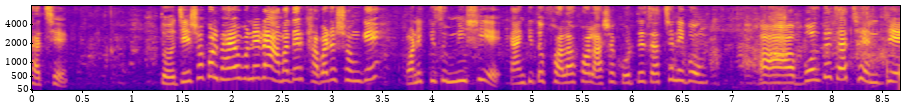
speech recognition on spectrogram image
খাচ্ছে। তো যে সকল ভাই বোনেরা আমাদের খাবারের সঙ্গে অনেক কিছু মিশিয়ে কাঙ্ক্ষিত ফলাফল আশা করতে চাচ্ছেন এবং বলতে চাচ্ছেন যে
